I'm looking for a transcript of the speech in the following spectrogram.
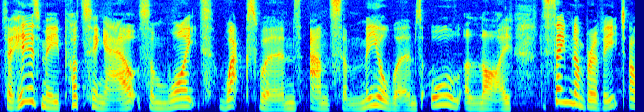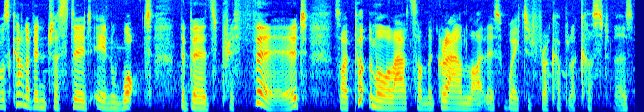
So here's me putting out some white waxworms and some mealworms, all alive, the same number of each. I was kind of interested in what the birds preferred, so I put them all out on the ground like this, waited for a couple of customers.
